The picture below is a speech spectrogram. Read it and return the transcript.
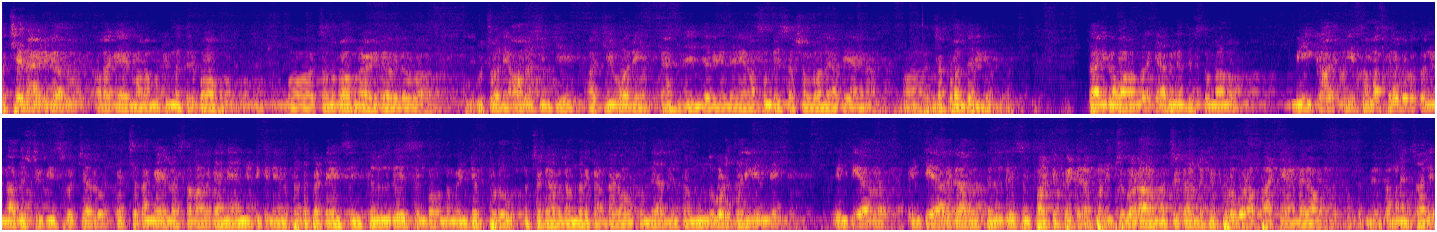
అచ్చెన్నాయుడు గారు అలాగే మన ముఖ్యమంత్రి బాబు చంద్రబాబు నాయుడు గారు కూడా కూర్చొని ఆలోచించి ఆ జీవోని క్యాన్సిల్ చేయడం జరిగింది. నేను అసెంబ్లీ సెషన్లోనే అది ఆయన చెప్పడం జరిగింది. దానికి వారందరికీ అభినందిస్తున్నాను. మీ మీ సమస్యలు కూడా కొన్ని నా దృష్టికి తీసుకొచ్చారు. ఖచ్చితంగా ఇళ్ళ స్థలాలు కానీ అన్నిటికీ నేను పెద్దపెట్ట వేసి తెలుగుదేశం గవర్నమెంట్ ఎప్పుడు ఉచ్చగారులందరికీ అండగా ఉంటుంది. అది ఇంత ముందు కూడా జరిగింది. ఎన్టీఆర్ ఎన్టీఆర్ గారు తెలుగుదేశం పార్టీ పెట్టినప్పటి నుంచి కూడా మత్స్యకారులకు ఎప్పుడు కూడా పార్టీ అండగా ఉంది మీరు గమనించాలి.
